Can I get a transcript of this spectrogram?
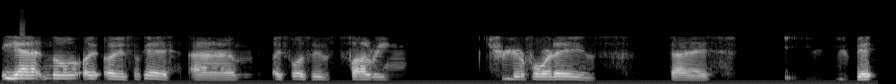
Yeah, no, I, I was okay. Um, I suppose it was following three or four days that you you, bit,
